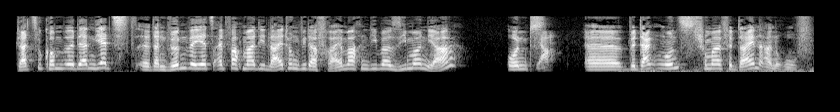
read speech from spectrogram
Dazu kommen wir dann jetzt. Äh, Dann würden wir jetzt einfach mal die Leitung wieder freimachen, lieber Simon, ja? Und Ja. Äh, bedanken uns schon mal für deinen Anruf.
